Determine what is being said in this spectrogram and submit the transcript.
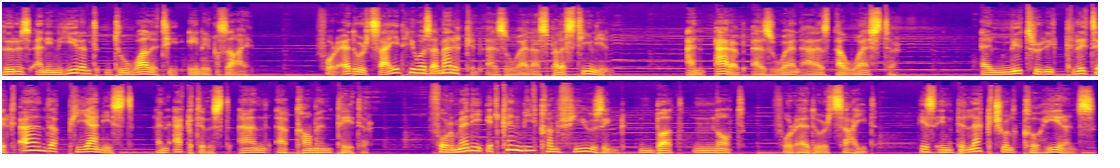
There is an inherent duality in exile. For Edward Said, he was American as well as Palestinian, an Arab as well as a Western, a literary critic and a pianist, an activist and a commentator. For many, it can be confusing, but not for Edward Said, his intellectual coherence,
